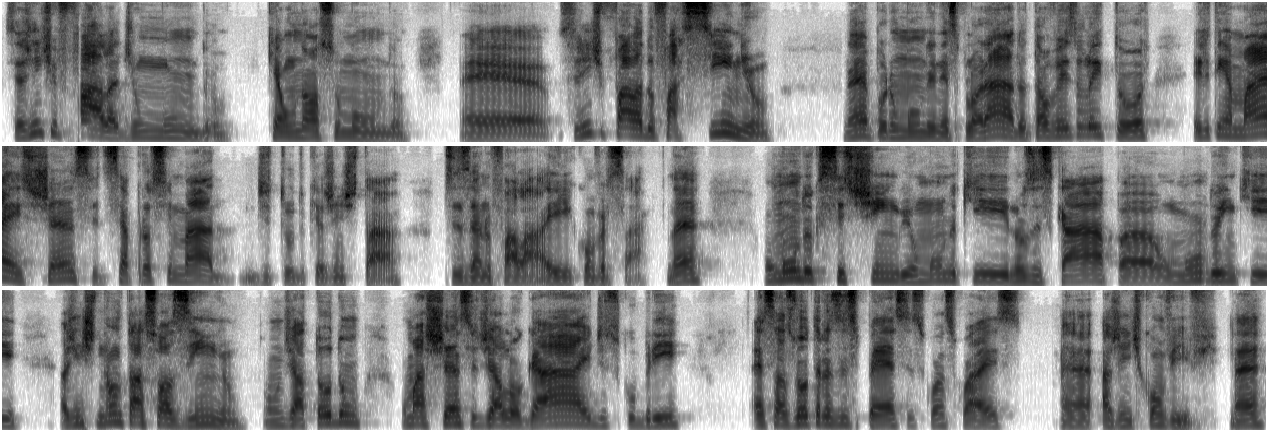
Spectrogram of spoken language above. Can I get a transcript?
Se a gente fala de um mundo que é o nosso mundo, é, se a gente fala do fascínio, né, por um mundo inexplorado, talvez o leitor ele tenha mais chance de se aproximar de tudo que a gente está precisando falar e conversar, né? Um mundo que se extingue, um mundo que nos escapa, um mundo em que a gente não está sozinho, onde há toda um, uma chance de dialogar e descobrir essas outras espécies com as quais é, a gente convive, né?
